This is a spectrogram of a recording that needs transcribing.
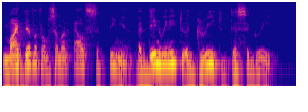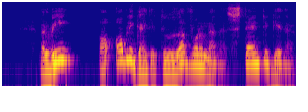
might differ from someone else's opinion, but then we need to agree to disagree. But we are obligated to love one another, stand together,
